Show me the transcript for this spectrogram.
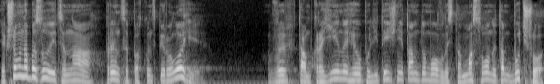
Якщо вона базується на принципах конспірології, Ви там країни геополітичні, там домовились, там масони, там будь-що.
